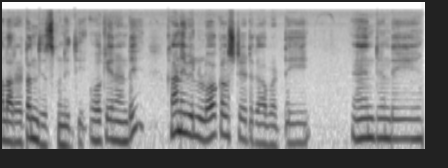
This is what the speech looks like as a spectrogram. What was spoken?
అలా రిటర్న్ తీసుకునిద్ది. ఓకేనండి? కానీ వీళ్ళు లోకల్ స్టేట్ కాబట్టి ఏంటండి?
